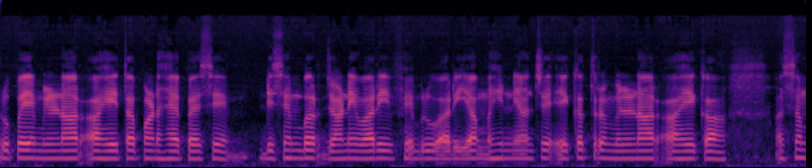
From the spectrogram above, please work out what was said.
रुपये मिळणार आहेत पण हे पैसे डिसेंबर जानेवारी फेब्रुवारी या महिन्यांचे एकत्र मिळणार आहे का? असं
